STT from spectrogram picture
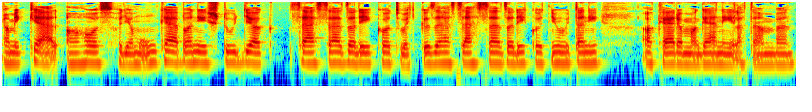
ami kell ahhoz, hogy a munkában is tudjak száz százalékot vagy közel száz százalékot nyújtani, akár a magánéletemben.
